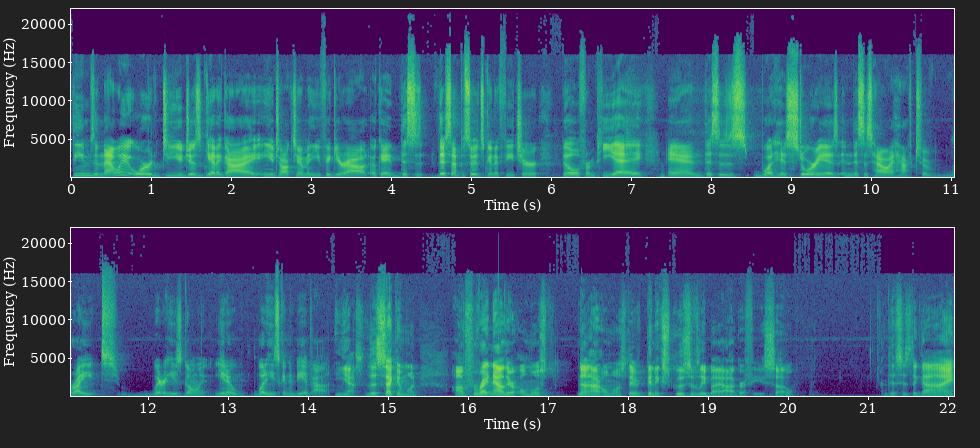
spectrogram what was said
themes in that way, or do you just get a guy and you talk to him and you figure out okay this is this episode's going to feature Bill from PA, and this is what his story is, and this is how I have to write where he's going, you know what he's going to be about. Yes, the second one. Um, for right now, they're almost no, not almost. They've been exclusively biographies. So this is the guy.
